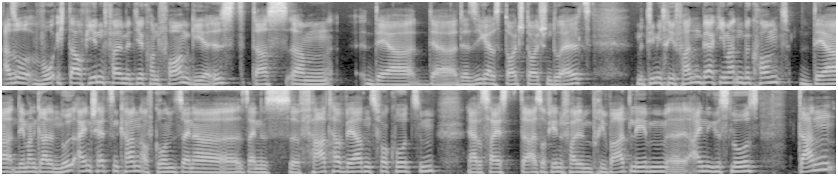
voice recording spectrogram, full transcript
Also, wo ich da auf jeden Fall mit dir konform gehe, ist, dass ähm, der, der, der Sieger des deutsch-deutschen Duells mit Dimitri Vandenberg jemanden bekommt, der, den man gerade null einschätzen kann aufgrund seiner, seines äh, Vaterwerdens vor kurzem. Ja, das heißt, da ist auf jeden Fall im Privatleben äh, einiges los. Dann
